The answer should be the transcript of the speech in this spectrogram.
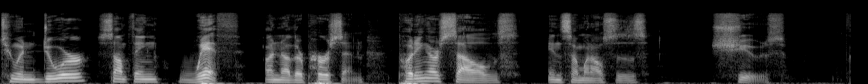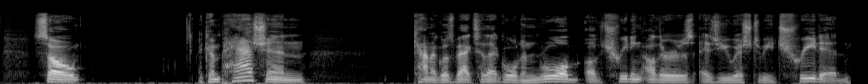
to endure something with another person, putting ourselves in someone else's shoes. So compassion kind of goes back to that golden rule of treating others as you wish to be treated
